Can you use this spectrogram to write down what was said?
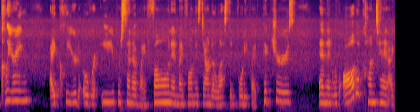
Clearing I cleared over 80% of my phone and my phone is down to less than 45 pictures. And then with all the content I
